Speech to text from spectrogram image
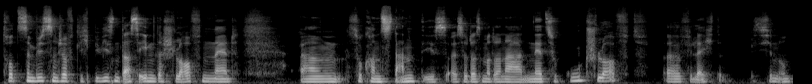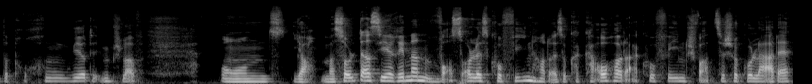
trotzdem wissenschaftlich bewiesen, dass eben das Schlafen nicht ähm, so konstant ist. Also dass man dann auch nicht so gut schlaft, äh, vielleicht ein bisschen unterbrochen wird im Schlaf. Und ja, man sollte auch sich erinnern, was alles Koffein hat. Also Kakao hat auch Koffein, schwarze Schokolade.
